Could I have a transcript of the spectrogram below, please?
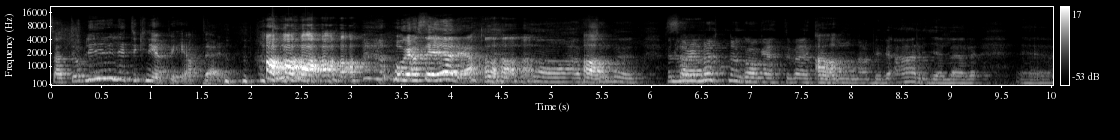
Så att då blir det lite knepigheter. Vågar jag säga det? Ja, absolut. Men Så- har du mött någon gång att det verkligen Ja. någon har blivit arg eller eh,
